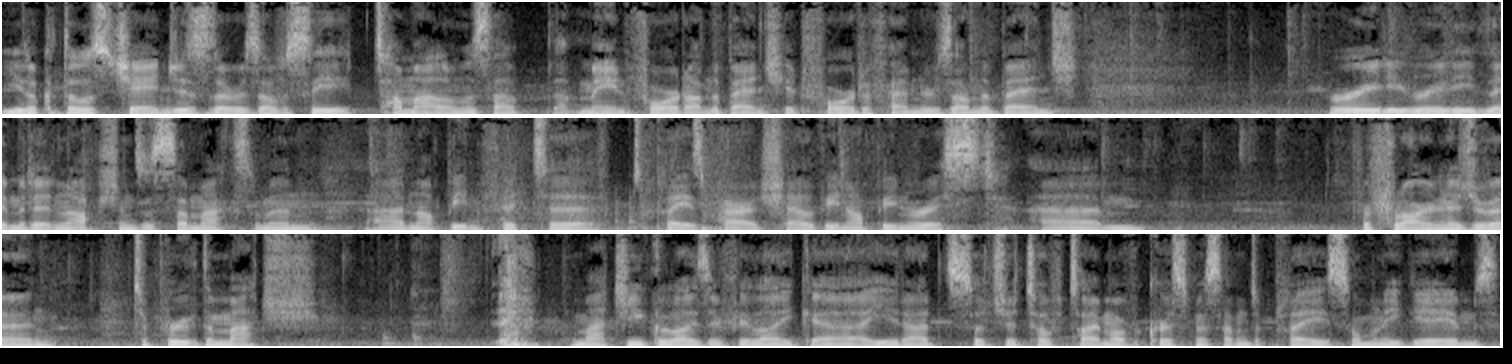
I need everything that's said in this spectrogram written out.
You look at those changes. There was obviously Tom Allan was that, that main forward on the bench. He had four defenders on the bench really, really limited in options with Saint Maximin uh, not being fit to, to play his part, Shelvey not being risked. Um, for Florian Lejeune to prove the match, the match equaliser, if you like, uh, he'd had such a tough time over Christmas having to play so many games.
